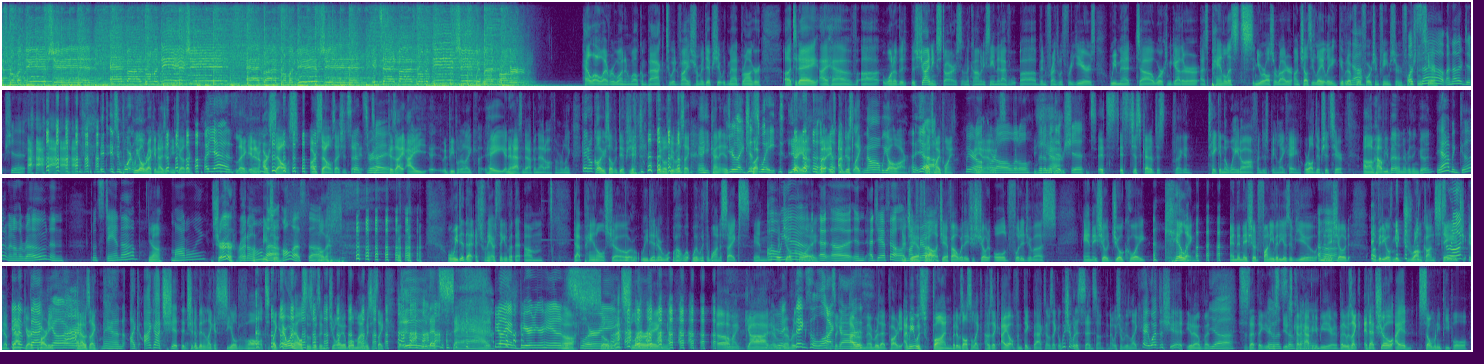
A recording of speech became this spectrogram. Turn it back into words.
Advice from a dipshit. Advice from a dipshit. Advice from a dipshit. It's advice from a dipshit with Matt Braunger. Hello, everyone, and welcome back to Advice from a Dipshit with Matt Braunger. Uh, today, I have uh, one of the, the shining stars in the comedy scene that I've uh, been friends with for years. We met uh, working together as panelists, and you were also a writer on Chelsea Lately. Give it up Yeah. for Fortune Feimster. Fortune What's is here. up? Another dipshit. It, it's important we all recognize it in each other. yes. like in an, ourselves, ourselves, I should say. That's right. Because I, I, when people are like, "Hey," and it hasn't happened that often, we're like, "Hey, don't call yourself a dipshit." and most people are just like, "Yeah, he kind of is." You're like, just But- wait. Yeah, yeah. But it's, I'm just like, no, we all are. yeah. that's my point. We're You all know, we're it's- all a little bit Yeah. of a dipshit. It's, it's it's just kind of just fucking taking the weight off and just being like, hey, we're all dipshits here. Um, how have you been? Everything good? Yeah, I've been good. I've been on the road and doing stand up, Yeah, modeling, sure. Right on. all Me that, too. all that stuff. all that. when we did that, it's funny. I was thinking about that. Um, that panel show we did, or well, with Wanda Sykes in oh with Jo yeah, Koy. at uh in at JFL in at Montreal. JFL at JFL, where they just showed old footage of us, and they showed Jo Koy killing, and then they showed funny videos of you, and then they showed a video of me drunk on stage. Drunk in a in a backyard, party. backyard. And I was like, man, like I got shit that should have been in like a sealed vault. Like everyone else's was enjoyable. Mine was just like, ooh, that's sad. You're like a beer in your hand and Oh, slurring. so bad. Slurring. oh my god, I You're like, remember. Thanks a lot, like, guys. I remember that party. I mean, it was fun, but it was also like I was like I often think back. and I was like, I wish I would have said something. I wish I would have been like, Hey, what the shit, you know? But Yeah. this is that thing. You're It just you're so just kind of happy to be here. But it was like at that show, I had so many people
